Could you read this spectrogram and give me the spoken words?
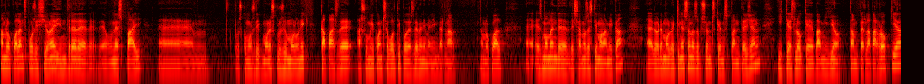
amb la qual ens posiciona dintre d'un espai, eh, doncs, com us dic, molt exclusiu, molt únic, capaç d'assumir qualsevol tipus d'esdeveniment invernal. Amb la qual eh, és moment de deixar-nos estimar una mica, eh, veure molt bé quines són les opcions que ens plantegen i què és el que va millor, tant per la parròquia,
